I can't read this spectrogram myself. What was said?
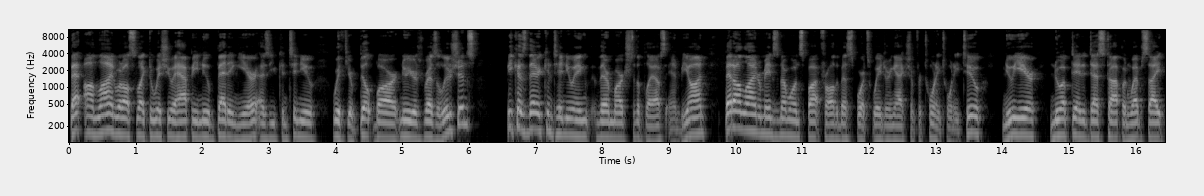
Bet Online would also like to wish you a happy new betting year as you continue with your Built Bar New Year's resolutions because they're continuing their march to the playoffs and beyond. BetOnline remains the number one spot for all the best sports wagering action for 2022. New year, new updated desktop and website.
